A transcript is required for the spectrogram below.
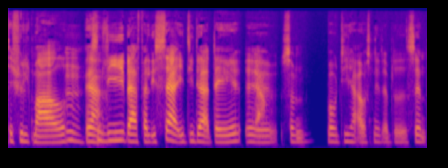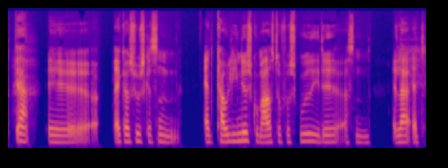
Det fyldte meget. Mm. Ja. Sådan lige i hvert fald især i de der dage, øh, Ja. som, hvor de her afsnit er blevet sendt. Ja. Øh, jeg kan også huske, at, sådan, at Karoline skulle meget stå for skud i det, og sådan, eller at,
